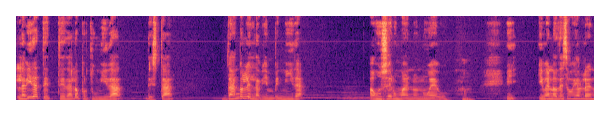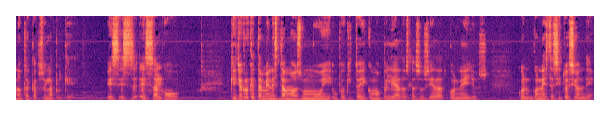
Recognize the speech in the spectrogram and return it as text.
la, vida te da la oportunidad de estar dándole la bienvenida a un ser humano nuevo. Y, bueno, de eso voy a hablar en otra cápsula porque es, algo que yo creo que también estamos muy, un poquito ahí como peleados la sociedad con ellos, con, con esta situación de,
